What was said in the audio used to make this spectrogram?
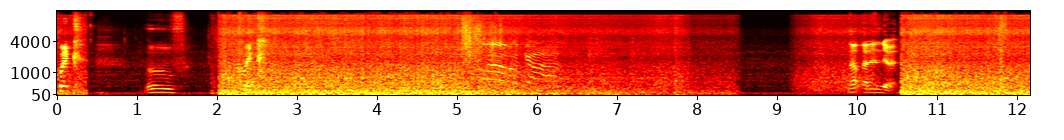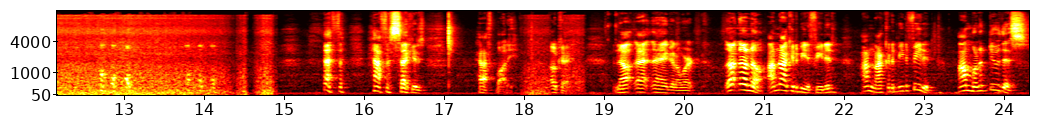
Quick. Move quick. Nope, I didn't do it. half, a, half a second. Half body. Okay. No, that, that ain't gonna work. No, no, no. I'm not gonna be defeated. I'm not gonna be defeated. I'm gonna do this.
